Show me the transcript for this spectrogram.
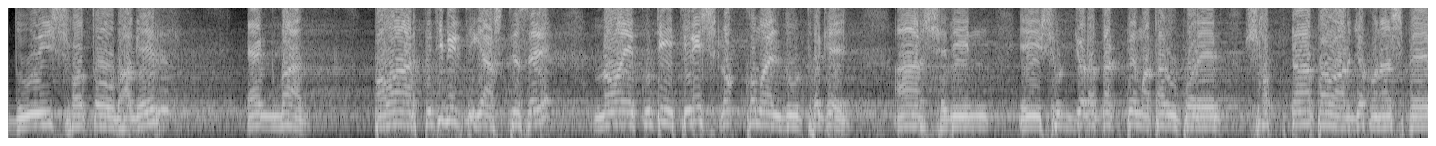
দুই শত ভাগের এক ভাগ পাওয়ার পৃথিবীর দিকে আসতেছে নয় কোটি তিরিশ লক্ষ মাইল দূর থেকে। আর সেদিন এই সূর্যটা থাকবে মাথার উপরে, সবটা পাওয়ার যখন আসবে,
